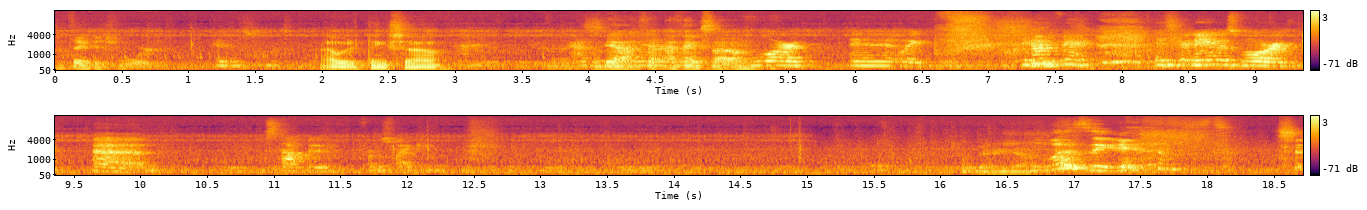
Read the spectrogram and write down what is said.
I think it's Ward. It is- I would think so. Yeah, I, th- I think so. Ward, uh, wait. If your name is Ward, uh, stop it from spiking. There you go. Lizzie, chill.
